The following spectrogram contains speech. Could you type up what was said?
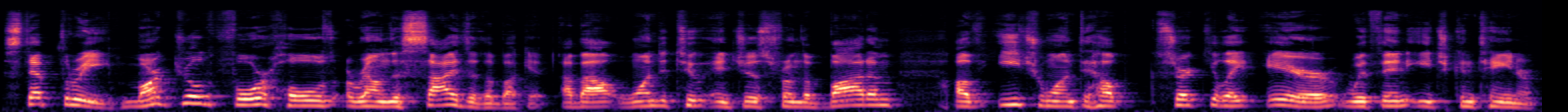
Step 3 Mark drilled four holes around the sides of the bucket, about 1 to 2 inches from the bottom of each one to help circulate air within each container.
